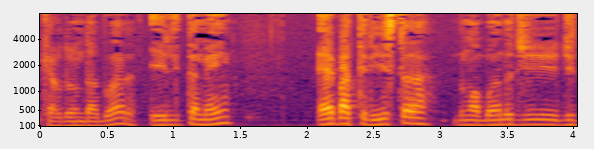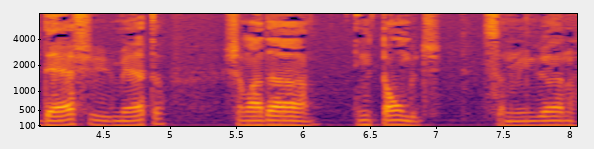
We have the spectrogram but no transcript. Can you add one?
que era o dono da banda, ele também é baterista de uma banda de, de death metal chamada Entombed, se eu não me engano.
